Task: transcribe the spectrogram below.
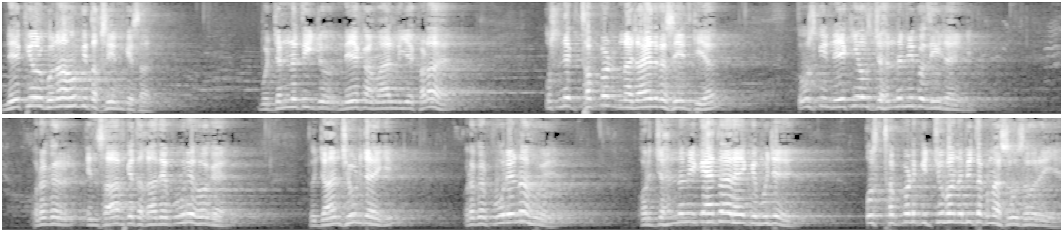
نیکیوں اور گناہوں کی تقسیم کے ساتھ۔ وہ جنتی جو نیک امال لیے کھڑا ہے، اس نے ایک تھپڑ ناجائز رسید کیا تو اس کی نیکیاں اس جہنمی کو دی جائیں گی۔ اور اگر انصاف کے تقاضے پورے ہو گئے تو جان چھوٹ جائے گی اور اگر پورے نہ ہوئے اور جہنمی کہتا رہے کہ مجھے اس تھپڑ کی چبھن ابھی تک محسوس ہو رہی ہے،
